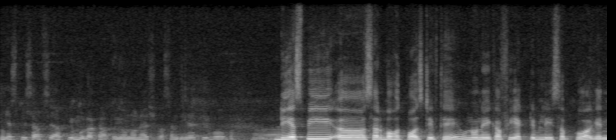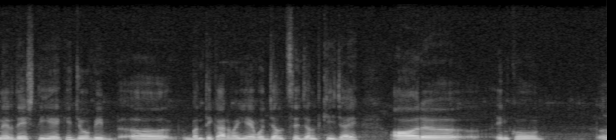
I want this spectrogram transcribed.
डीएसपी साहब से आपकी मुलाकात हुई उन्होंने आश्वासन दिया कि वो डीएसपी सर बहुत पॉजिटिव थे। उन्होंने काफ़ी एक्टिवली सबको आगे निर्देश दिए कि जो भी अ, बनती कार्रवाई है वो जल्द से जल्द की जाए और इनको अ,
